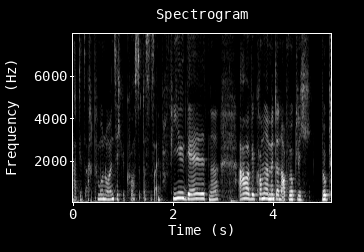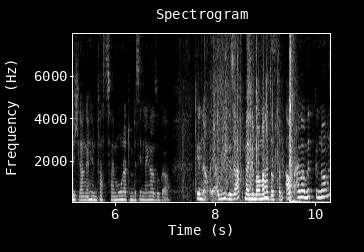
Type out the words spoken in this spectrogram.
hat jetzt 8,95 gekostet. Das ist einfach viel Geld, ne? Aber wir kommen damit dann auch wirklich, wirklich lange hin, fast zwei Monate, ein bisschen länger sogar. Genau, ja, also wie gesagt, meine Mama hat das dann auch einmal mitgenommen.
